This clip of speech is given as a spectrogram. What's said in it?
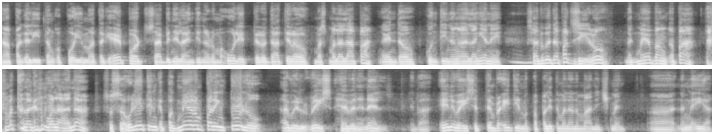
Napagalitan ko po yung mga taga-airport. Sabi nila hindi na raw maulit pero dati raw mas malala pa. Ngayon daw, konti na nga lang yan eh. Sabi ko dapat zero. Nagmayabang ka pa. Tama talagang wala na. So sa ulitin, kapag meron pa ring tulo, I will raise heaven and hell. Diba? Anyway, September 18, magpapalit naman na ng management ah, ng NAIA.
